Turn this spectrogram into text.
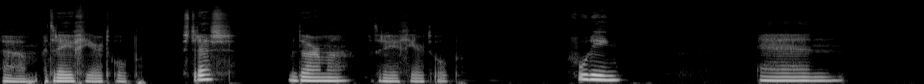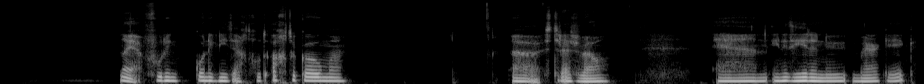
Um, het reageert op stress, mijn darmen. Het reageert op voeding. En nou ja, voeding kon ik niet echt goed achterkomen. Uh, stress wel. En in het hier en nu merk ik,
